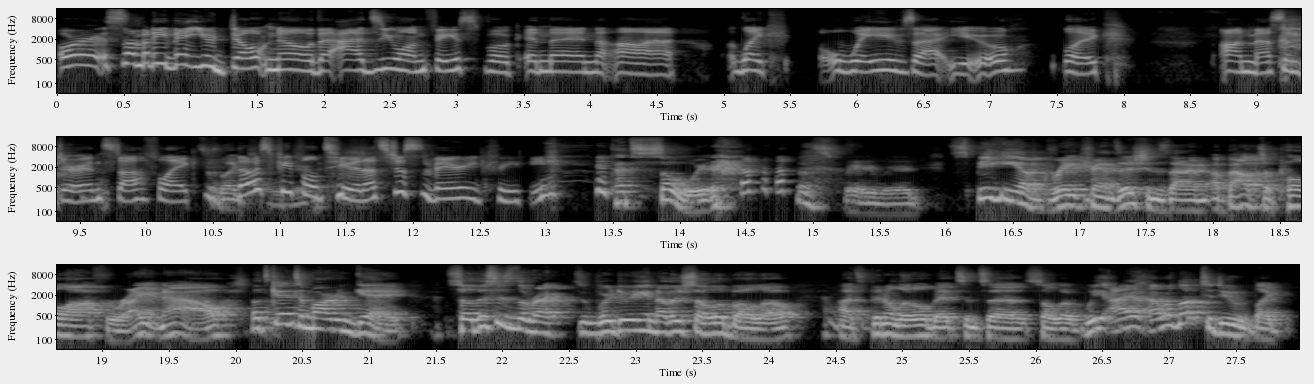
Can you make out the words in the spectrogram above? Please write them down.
Or somebody that you don't know that adds you on Facebook and then uh like waves at you like on Messenger and stuff like, like those so people weird. too. That's just very creepy. That's so weird. That's very weird. Speaking of great transitions that I'm about to pull off right now, let's get into Marvin Gaye. So this is the rec. We're doing another solo bolo. Uh, it's been a little bit since a solo. We I, I would love to do like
